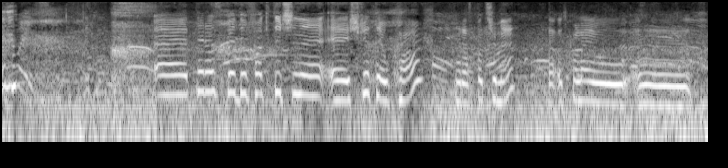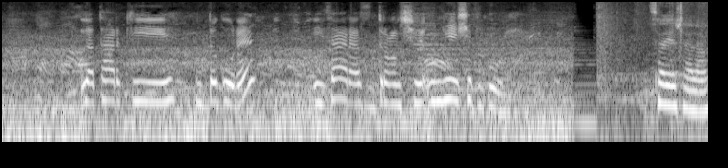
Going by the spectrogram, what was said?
Anyways. E, teraz będą faktyczne e, światełka. Teraz patrzymy. Odpalają e, latarki do góry i zaraz dron się uniesie w górę. Co jesz, Ala?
